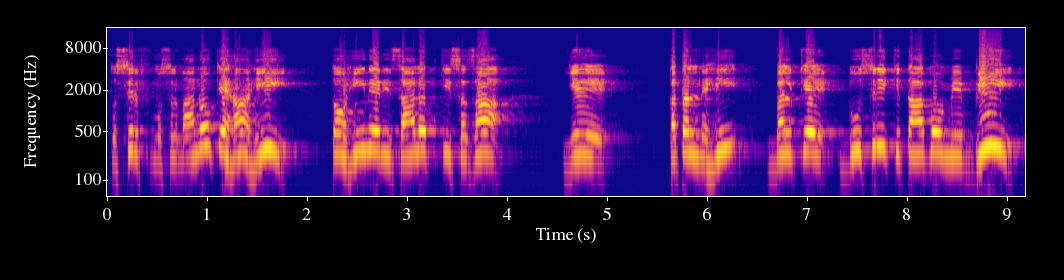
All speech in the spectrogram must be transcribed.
تو صرف مسلمانوں کے ہاں ہی توہین رسالت کی سزا یہ قتل نہیں، بلکہ دوسری کتابوں میں بھی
